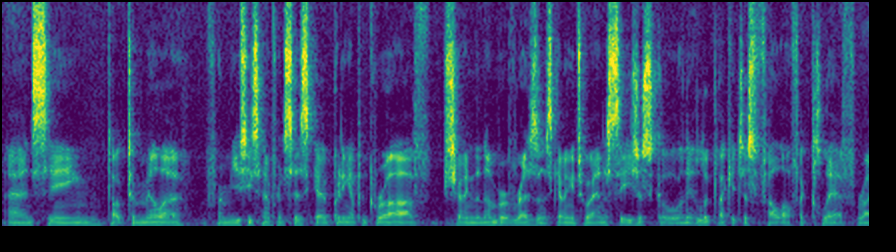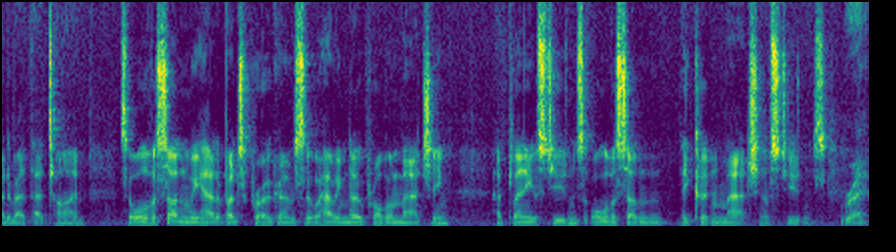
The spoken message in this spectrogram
and seeing Dr. Miller from UC San Francisco putting up a graph showing the number of residents going into anesthesia school, and it looked like it just fell off a cliff right about that time. So all of a sudden, we had a bunch of programs that were having no problem matching, had plenty of students. All of a sudden, they couldn't match enough students. Right.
